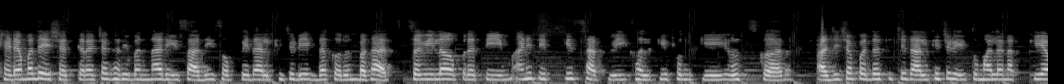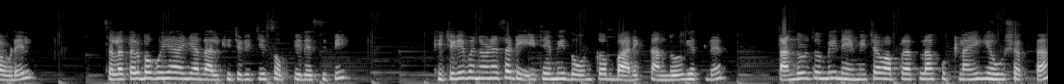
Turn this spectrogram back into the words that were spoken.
खेड्यामध्ये शेतकऱ्याच्या घरी बनणारी साधी सोपी दाल खिचडी एकदा करून बघाच. चवीला अप्रतिम आणि तितकीच सात्विक हलकी फुलकी रुचकर. आजीच्या पद्धतीची दाल खिचडी तुम्हाला नक्की आवडेल. चला तर बघूया या दाल खिचडीची सोपी रेसिपी खिचडी बनवण्यासाठी इथे मी दोन कप बारीक तांदूळ घेतले तांदूळ तुम्ही नेहमीच्या वापरातला कुठलाही घेऊ शकता.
